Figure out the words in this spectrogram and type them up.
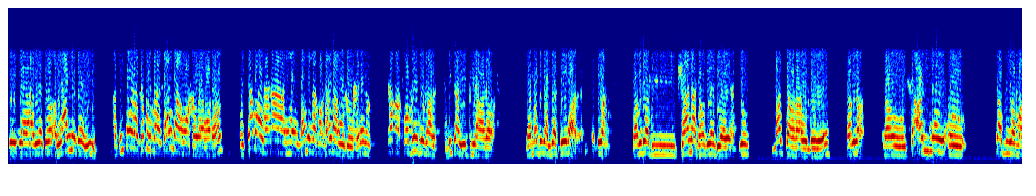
ကြေညာတာတွေရောအများကြီးလုပ်ခဲ့ပြီ။အဓိကတော့ဓါတ်ပုံစံလိုက်နာဖို့လိုတာပေါ့နော်။ကျန်းမာရေးဌာနရဲ့လမ်းညွှန်ချက်ကိုလိုက်နာဖို့လိုတယ်လို့နောက်ကကိုဗစ်အတွက်ကအဓိကအရေးကြီးတာကတော့နံပါတ်၁ကလက်ဆေးတာပဲ။နောက်ပြီးတော့ဖျားနာချောင်းဆိုးတဲ့လူတွေအပြင် Mask တပ်ထားဖို့လိုတယ်။နောက်ပြီးတော့တအားကြီးလည်းကြောက်ပြီးတော့မှ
